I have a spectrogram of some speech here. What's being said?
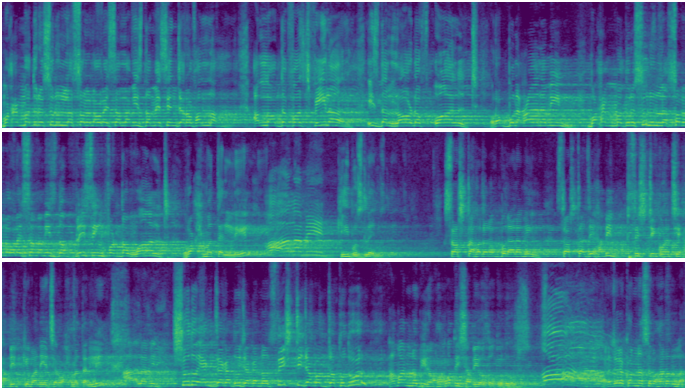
Muhammad Rasulullah sallallahu alaihi wasallam is the messenger of Allah. Allah of the first pillar is the Lord of world. Rabbul Alamin. Muhammad Rasulullah sallallahu alaihi wasallam is the blessing for the world. Rahmatan lil আলামিন কি বুঝলেন স্রষ্টা হলো রব্বুল আলামিন। স্রষ্টা যে হাবিব সৃষ্টি করেছে হাবিবকে বানিয়েছে রহমতাল্লি আলামিন। শুধু এক জায়গা দুই জায়গা নয় সৃষ্টি জগৎ যত দূর আমার নবী রহমত হিসাবে তত দূর আরও জোরে কন্যা সুবহানাল্লাহ।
